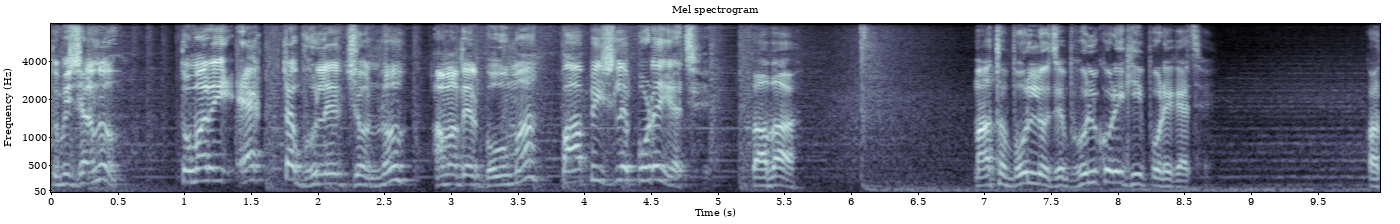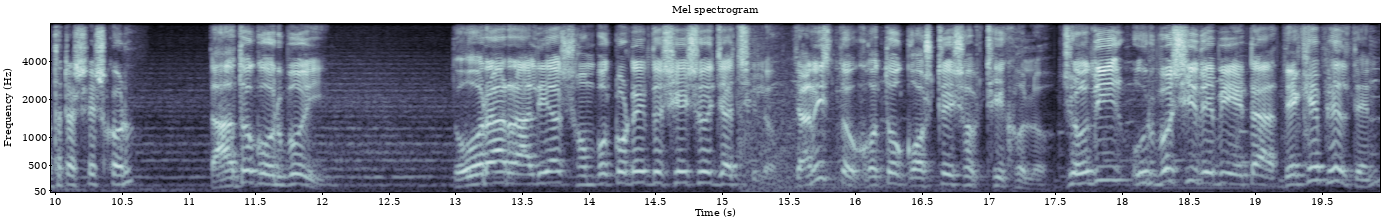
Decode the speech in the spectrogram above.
তুমি জানো তোমার এই একটা ভুলের জন্য আমাদের বৌমা পা পিছলে পড়ে গেছে। বাবা মা তো বলল যে ভুল করে ঘি পড়ে গেছে। কথাটা শেষ করো। তা তো করবই। তোর আর আলিয়ার সম্পর্কটাই তো শেষ হয়ে যাচ্ছিল। জানিস তো কত কষ্টে সব ঠিক হলো। যদি উর্বশী দেবী এটা দেখে ফেলতেন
